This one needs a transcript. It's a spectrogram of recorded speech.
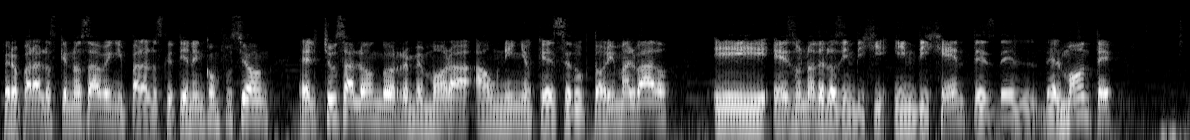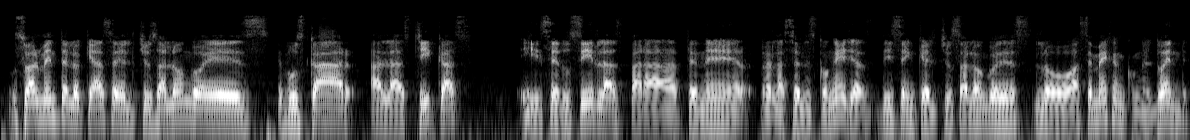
pero para los que no saben y para los que tienen confusión, el chusalongo rememora a un niño que es seductor y malvado y es uno de los indigentes del, del monte. Usualmente lo que hace el chusalongo es buscar a las chicas y seducirlas para tener relaciones con ellas. Dicen que el chusalongo es- lo asemejan con el duende.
